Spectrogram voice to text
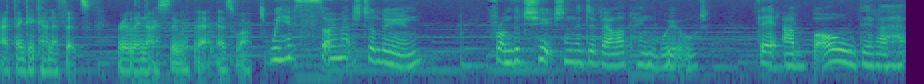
I think it kind of fits really nicely with that as well. We have so much to learn from the church in the developing world that are bold, that are,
